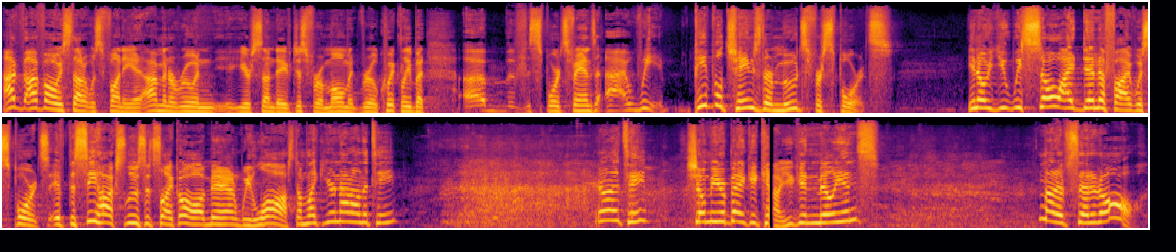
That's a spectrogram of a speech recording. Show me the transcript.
I've, I've always thought it was funny. I'm going to ruin your Sunday just for a moment, real quickly. But uh, sports fans, we, people change their moods for sports. You know, you, we so identify with sports. If the Seahawks lose, it's like, oh man, we lost. I'm like, you're not on the team. you're on the team. Show me your bank account. You getting millions? I'm not upset at all.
